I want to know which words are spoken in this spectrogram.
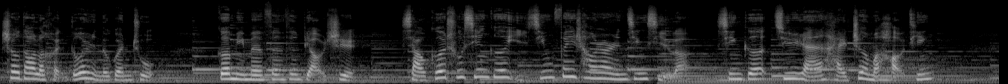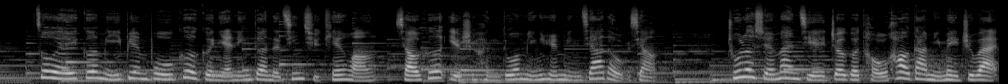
受到了很多人的关注，歌迷们纷纷表示，小哥出新歌已经非常让人惊喜了，新歌居然还这么好听。作为歌迷遍布各个年龄段的金曲天王，小哥也是很多名人名家的偶像。除了雪漫姐这个头号大迷妹之外，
